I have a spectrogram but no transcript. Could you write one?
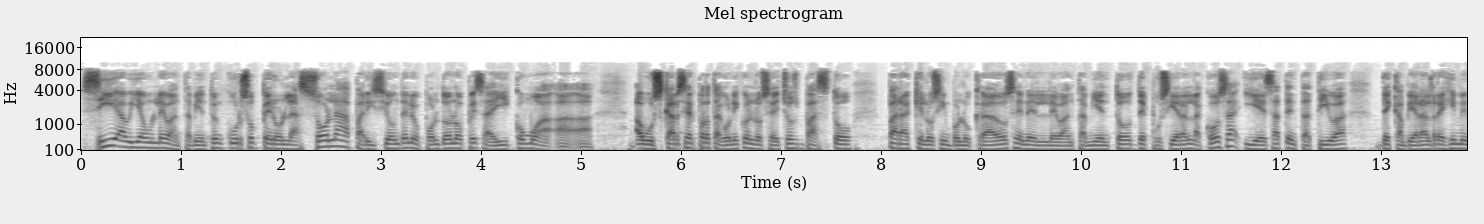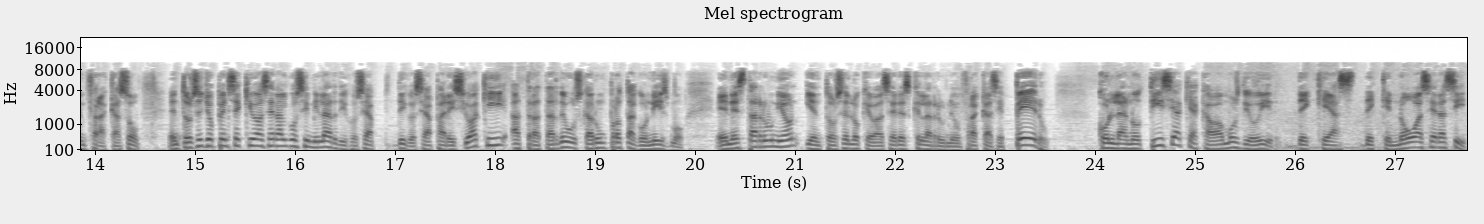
sí había un levantamiento en curso, pero la sola aparición de Leopoldo López ahí como a, a, a, buscar ser protagónico en los hechos bastó para que los involucrados en el levantamiento depusieran la cosa y esa tentativa de cambiar al régimen fracasó. Entonces yo pensé que iba a ser algo similar, dijo, se, digo, se apareció aquí a tratar de buscar un protagonismo en esta reunión y entonces lo que va a hacer es que la reunión fracase. Pero con la noticia que acabamos de oír de que, de que no va a ser así.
